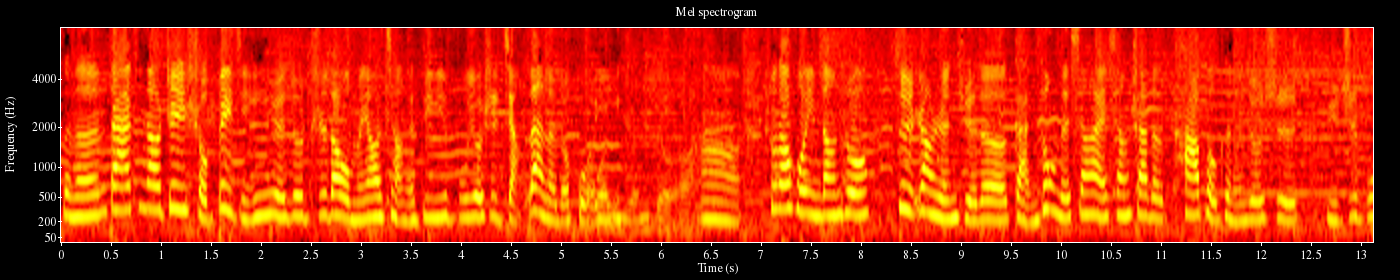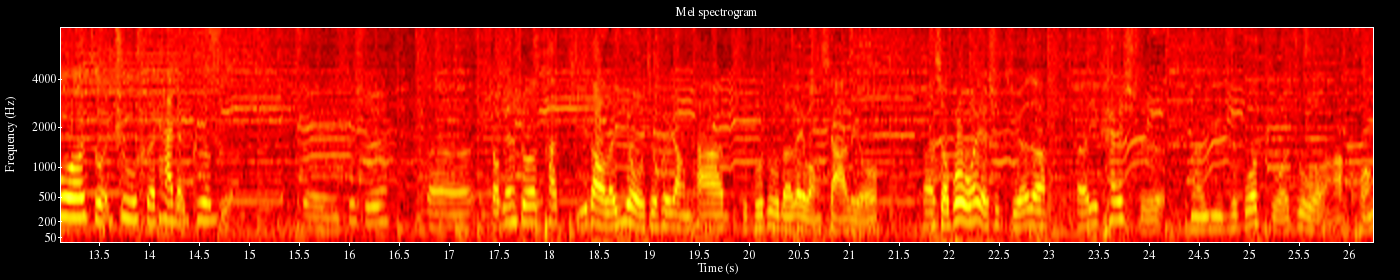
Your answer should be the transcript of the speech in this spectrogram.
可能大家听到这一首背景音乐就知道我们要讲的第一部又是讲烂了的火影。忍者。嗯，说到火影当中最让人觉得感动的相爱相杀的 couple，可能就是宇智波佐助和他的哥哥。对，其实，呃，小编说他提到了鼬就会让他止不住的泪往下流。呃，小波我也是觉得，呃，一开始，呃，宇智波佐助啊，狂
